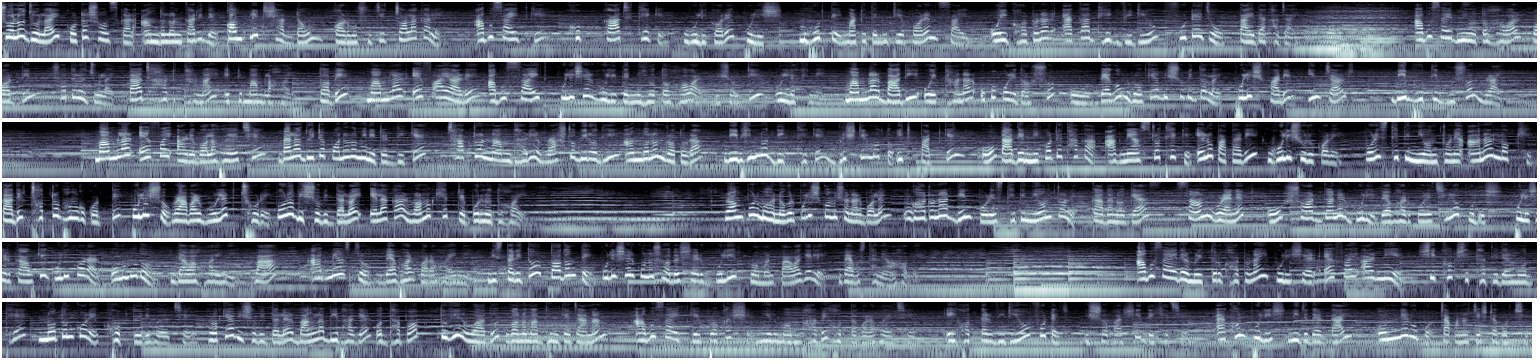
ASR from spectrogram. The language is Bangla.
ষোলো জুলাই কোটা সংস্কার আন্দোলনকারীদের কমপ্লিট শাটডাউন কর্মসূচি চলাকালে আবু সাইদকে খুব কাছ থেকে গুলি করে পুলিশ। মুহূর্তে মাটিতে লুটিয়ে পড়েন সাইদ। ওই ঘটনার একাধিক ভিডিও, ফুটেজও তাই দেখা যায়। আবু সাইদ নিহত হওয়ার পরদিন সতেরো জুলাই তাজহাট থানায় একটি মামলা হয়। তবে মামলার এফআইআরে আবু সাইদ পুলিশের গুলিতে নিহত হওয়ার বিষয়টি উল্লেখ নেই মামলার বাদী ওই থানার উপপরিদর্শক ও বেগম রোকেয়া বিশ্ববিদ্যালয় পুলিশ ফাঁড়ির ইনচার্জ বিভূতিভূষণ রায়। মামলার এফআইআরে বলা হয়েছে, বেলা দুইটা পনেরো মিনিটের দিকে ছাত্র নামধারী রাষ্ট্রবিরোধী আন্দোলনরতরা বিভিন্ন দিক থেকে বৃষ্টির মতো ইট পাটকেল ও তাদের নিকটে থাকা আগ্নেয়াস্ত্র থেকে এলোপাতারি গুলি শুরু করে। পরিস্থিতি নিয়ন্ত্রণে আনার লক্ষ্যে তাদের ছত্রভঙ্গ করতে পুলিশও রাবার বুলেট ছোড়ে। পুরো বিশ্ববিদ্যালয় এলাকা রণক্ষেত্রে পরিণত হয়। রংপুর মহানগর পুলিশ কমিশনার বলেন, ঘটনার দিন পরিস্থিতি নিয়ন্ত্রণে কাঁদানো গ্যাস, সাউন্ড গ্রেনেড ও শটগানের গুলি ব্যবহার করেছিল পুলিশ। পুলিশের কাউকে গুলি করার অনুমোদন দেওয়া হয়নি বা আগ্নেয়াস্ত্র ব্যবহার করা হয়নি। বিস্তারিত তদন্তে পুলিশের কোনো সদস্যের গুলির প্রমাণ পাওয়া গেলে ব্যবস্থা নেওয়া হবে। আবু সাইদের মৃত্যুর ঘটনায় পুলিশের এফআইআর নিয়ে শিক্ষক শিক্ষার্থীদের মধ্যে নতুন করে ক্ষোভ তৈরি হয়েছে। রোকেয়া বিশ্ববিদ্যালয়ের বাংলা বিভাগের অধ্যাপক তুহিন ওয়াদুদ গণমাধ্যমকে জানান, আবু সাইদকে প্রকাশ্যে নির্মমভাবে হত্যা করা হয়েছে। এই হত্যার ভিডিও ফুটেজ বিশ্ববাসী দেখেছে। এখন পুলিশ নিজেদের দায় অন্যের উপর চাপানোর চেষ্টা করছে।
